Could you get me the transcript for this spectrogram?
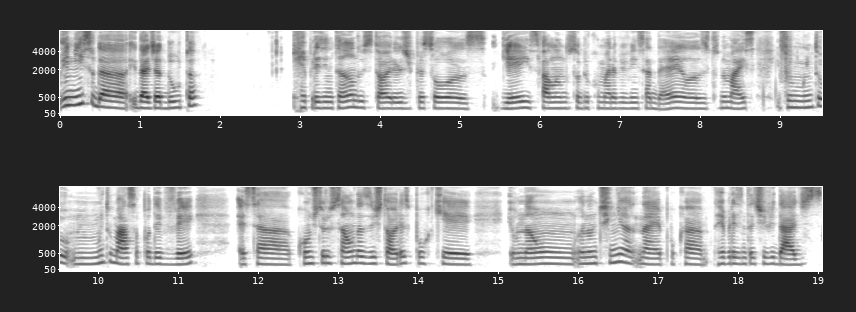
início da idade adulta, representando histórias de pessoas gays, falando sobre como era a vivência delas e tudo mais. E foi muito, muito massa poder ver essa construção das histórias, porque eu não, eu não tinha na época representatividades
